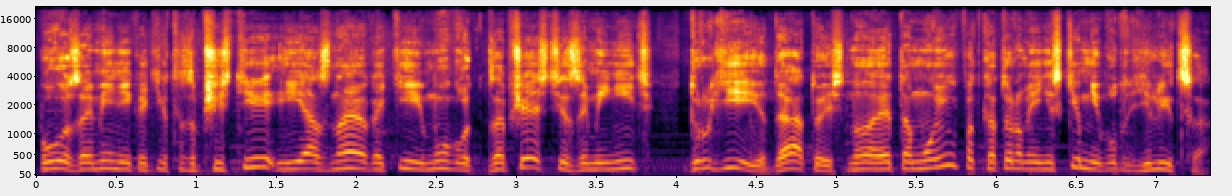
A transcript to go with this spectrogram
по замене каких-то запчастей, и я знаю, какие могут запчасти заменить другие, да, то есть, но это мой опыт, которым я ни с кем не буду делиться.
